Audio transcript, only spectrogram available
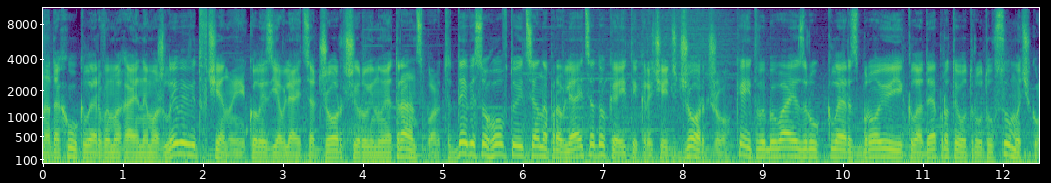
На даху Клер вимагає неможливе від вченої, коли з'являється Джордж і руйнує транспорт. Девіс оговтується, направляється до Кейт і кричить Джорджу. Кейт вибиває з рук Клер зброю і кладе протиотруту в сумочку.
